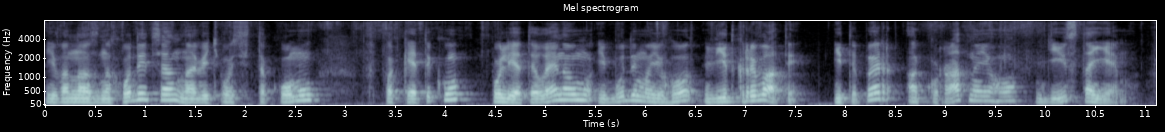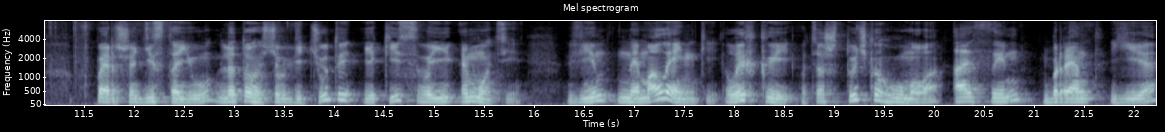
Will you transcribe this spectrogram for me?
і вона знаходиться навіть ось в такому в пакетику поліетиленовому, і будемо його відкривати. І тепер акуратно його дістаємо. Вперше дістаю для того, щоб відчути якісь свої емоції. Він не маленький, легкий. Оця штучка гумова. Aisin бренд є.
